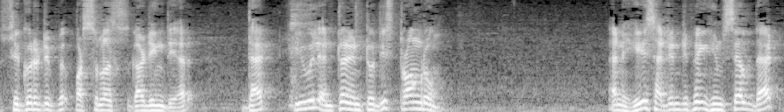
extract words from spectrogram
security personnel guarding there that he will enter into the strong room and he is identifying himself that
